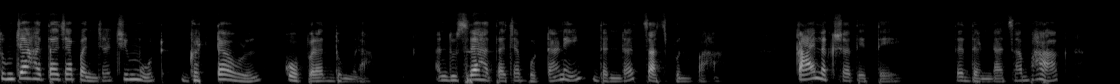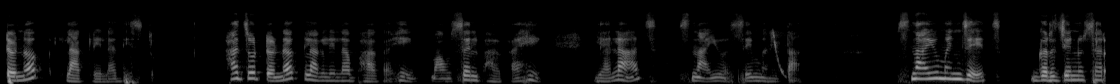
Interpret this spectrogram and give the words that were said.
तुमच्या हाताच्या पंजाची मूठ घट्ट आवळून कोपऱ्यात दुमडा. आणि दुसऱ्या हाताच्या बोटाने दंड चाचपून पहा. काय लक्षात येते? तर दंडाचा भाग टणक लागलेला दिसतो. हा जो टणक लागलेला भाग आहे मांसल भाग आहे यालाच स्नायू असे म्हणतात. स्नायू म्हणजेच गरजेनुसार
